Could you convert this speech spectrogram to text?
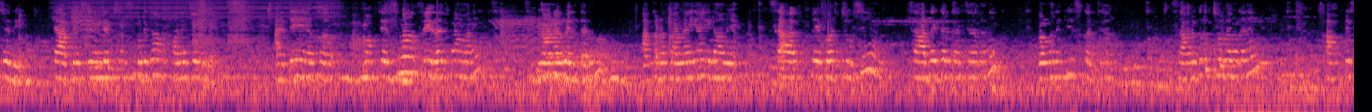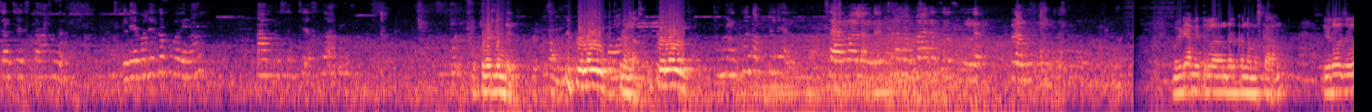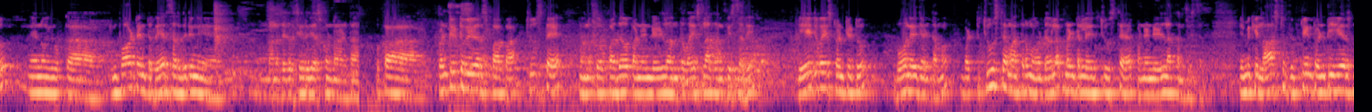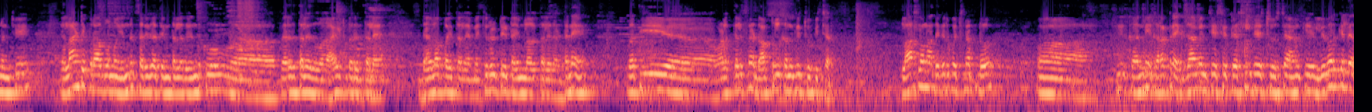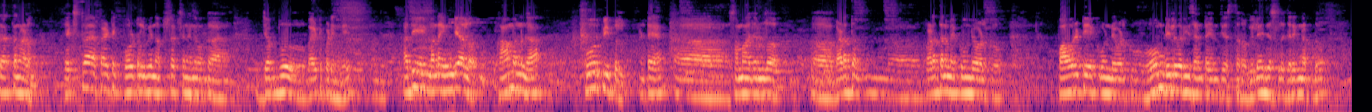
వచ్చేది ట్యాబ్లెట్స్ ఇంజెక్షన్స్ కూడా పనిచేయలేదు అయితే ఒక మాకు తెలిసిన శ్రీదర్శనం అని నాన్న వెళ్తారు. అక్కడ ఒక అన్నయ్య ఇలానే సార్ పేపర్ చూసి సార్ దగ్గరికి వచ్చారని మమ్మల్ని తీసుకొచ్చారు. సార్ గురించి చూడంగానే ఆపరేషన్ చేస్తా అన్నారు లేవలేకపోయినా ఆపరేషన్ చేస్తా ఇప్పుడు ఎట్లుంది? ఇప్పుడు ఎలా ఉంది? ఇప్పుడు ఎలా? ఇప్పుడు ఎలా ఉంది? నీకు నొప్పి లేదు సార్ వాళ్ళందరూ చాలా బాగా చూసుకున్నారు. నమ్ముకుంటూ మీడియా మిత్రులందరికీ నమస్కారం. ఈరోజు నేను ఒక ఇంపార్టెంట్ రేర్ సర్జరీని మన దగ్గర షేర్ చేసుకుంటానంట. ఒక ట్వంటీ టూ ఇయర్స్ పాప చూస్తే మనకు పదో పన్నెండేళ్ళు అంత వయసులా కనిపిస్తుంది age wise twenty two. Bone age అంటాము. బట్ చూస్తే మాత్రము డెవలప్మెంటల్ ఏజ్ చూస్తే పన్నెండేళ్ళలా కనిపిస్తుంది. ఈమెకి లాస్ట్ ఫిఫ్టీన్ ట్వంటీ ఇయర్స్ నుంచి ఎలాంటి ప్రాబ్లము ఎందుకు సరిగా తింటలేదు ఎందుకు పెరుగుతలేదు హైట్ పెరుగుతలే డెవలప్ అవుతలే మెచ్యూరిటీ టైంలో అవుతలేదు అంటేనే ప్రతి వాళ్ళకి తెలిసిన డాక్టర్లు కనుక చూపించారు. లాస్ట్లో నా దగ్గరికి వచ్చినప్పుడు అన్నీ కరెక్ట్గా ఎగ్జామిన్ చేసి టెస్టులు చేసి చూస్తే ఆమెకి లివర్కి వెళ్ళే రక్తనాళం. Extra hepatic portal vein obstruction అనే ఒక జబ్బు బయటపడింది. అది మన ఇండియాలో కామన్గా పూర్ పీపుల్ అంటే సమాజంలో బడత బడతనం ఎక్కువ ఉండే వాళ్ళకు పావర్టీ ఎక్కువ ఉండే వాళ్ళకు హోమ్ డెలివరీస్ అంటే ఏం చేస్తారు విలేజెస్లో జరిగినప్పుడు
